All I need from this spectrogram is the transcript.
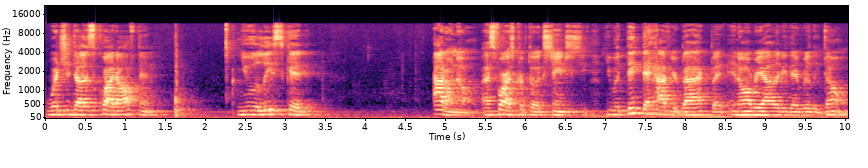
which it does quite often, you at least could, I don't know, as far as crypto exchanges, you, you would think they have your back, but in all reality, they really don't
